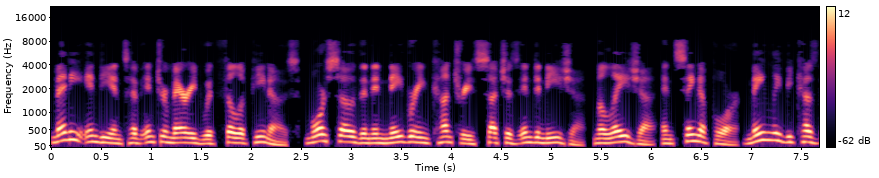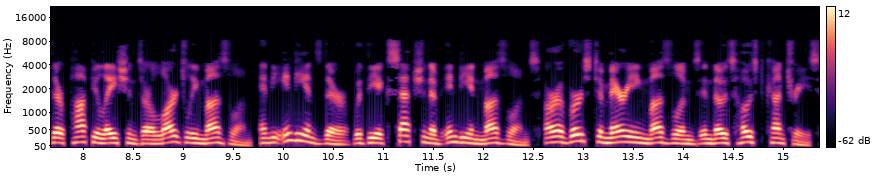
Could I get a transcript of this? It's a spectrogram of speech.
Many Indians have intermarried with Filipinos, more so than in neighboring countries such as Indonesia, Malaysia, and Singapore, mainly because their populations are largely Muslim, and the Indians there, with the exception of Indian Muslims, are averse to marrying Muslims in those host countries.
